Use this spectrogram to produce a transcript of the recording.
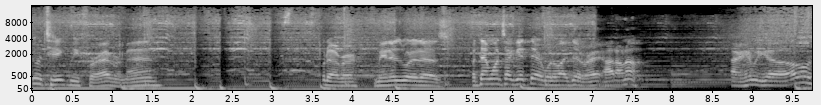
gonna take me forever, man. Whatever. I mean, it is what it is. But then once I get there, what do I do, right? I don't know. All right, here we go.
